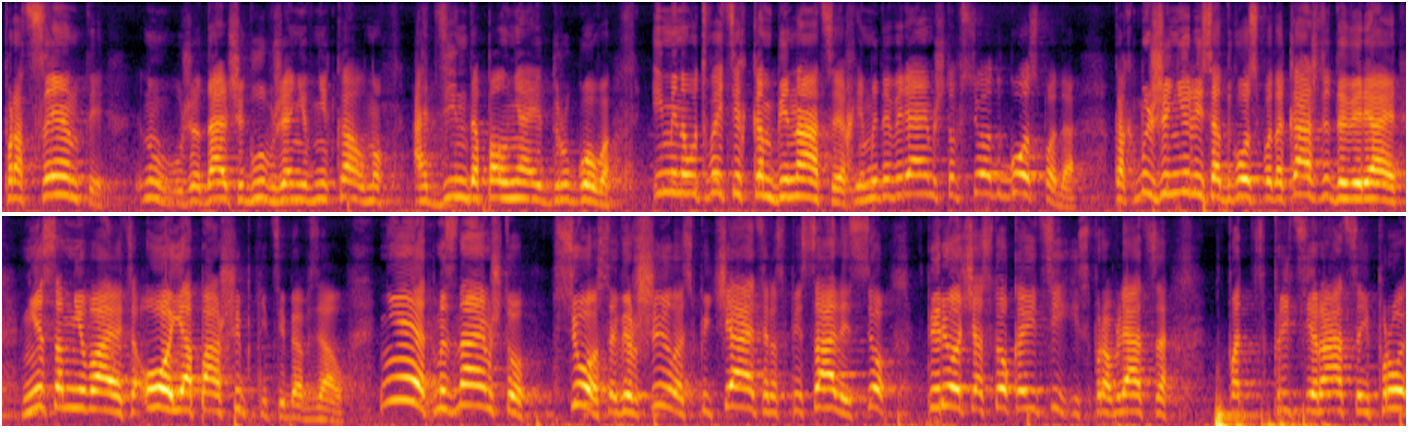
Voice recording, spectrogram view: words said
проценты – ну, уже дальше, глубже я не вникал, но один дополняет другого. Именно вот в этих комбинациях, и мы доверяем, что все от Господа. Как мы женились от Господа, каждый доверяет, не сомневается, о, я по ошибке тебя взял. Нет, мы знаем, что все совершилось, печать, расписались, все, вперед сейчас только идти, исправляться, под, притираться и про...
